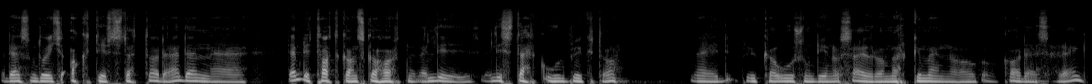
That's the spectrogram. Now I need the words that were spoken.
Og den som da ikke aktivt støtter det, den, eh, den blir tatt ganske hardt med veldig, veldig sterk ordbruk. da, Med bruk av ord som dinosaur og mørkemenn og, og hva det er, ser jeg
